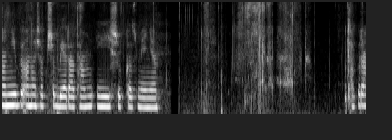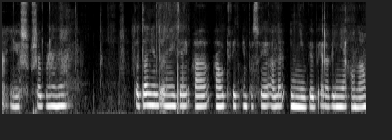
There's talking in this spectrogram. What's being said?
No niby ona się przebiera tam i szybko zmienię. Dobra, już przebrana. Totalnie do niej tej outfit nie pasuje, ale inni wybierali, nie ona.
